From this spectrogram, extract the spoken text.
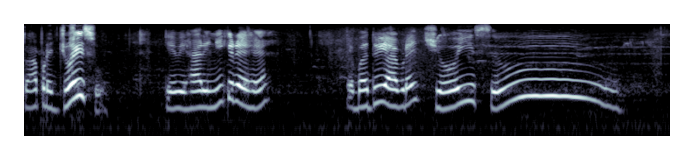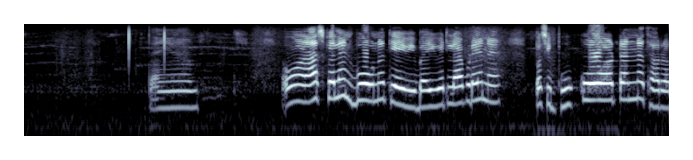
તો આપણે જોઈશું કેવી સારી નીકળે છે એ બધું આપણે જોઈશું. અહીંયા આજકાલ ને બહુ નથી આવી બાયું એટલે આપણે ને પછી ભૂકો અટન ન થાય.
